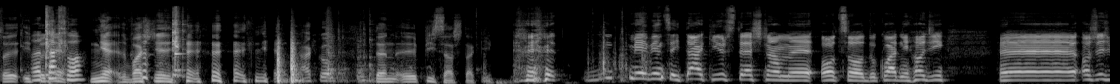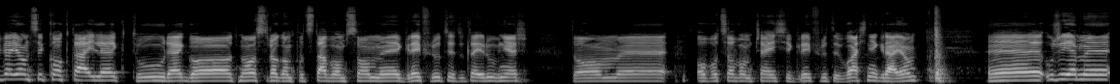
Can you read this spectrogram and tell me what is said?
To, i Ale to nie, taco? nie, właśnie nie, nie tako, ten y, pisarz taki. Mniej więcej tak, już streszczam e, o co dokładnie chodzi. E, orzeźwiający koktajl, którego no, strogą podstawą są e, grejpfruty, tutaj również tą e, owocową część grejpfruty właśnie grają. E, użyjemy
